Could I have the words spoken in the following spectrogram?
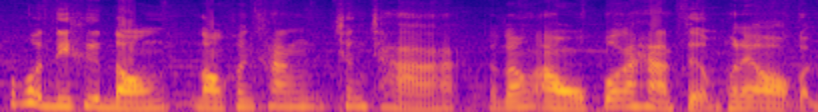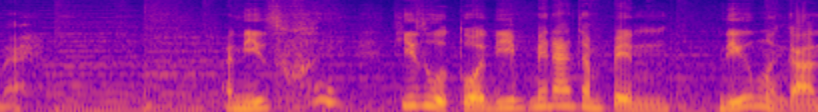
พวกคนนี้คือน้องน้องค่อนข้างเชื่องช้าเราต้องเอาพวกอาหารเสริมพวกนี้ออกก่อนไหมอันนี้ที่สูตรตัวนี้ไม่น่าจำเป็นนนี้ก็เหมือนกัน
